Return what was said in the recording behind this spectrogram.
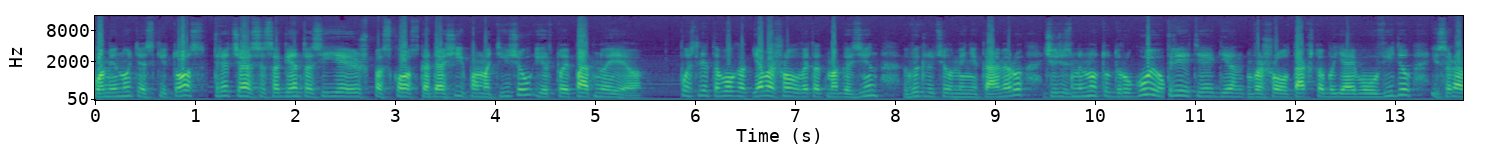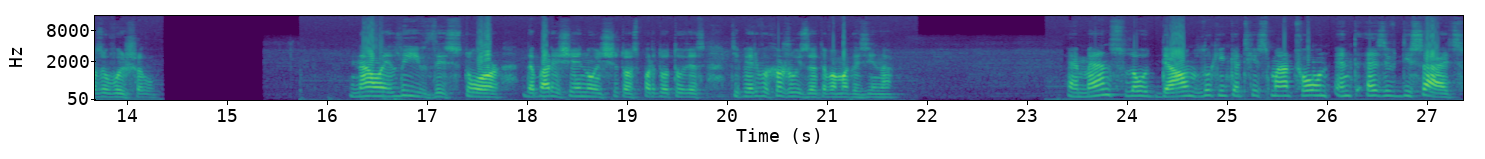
po minutės kitos, trečiasis агентас įėjo iš paskos, когда aš jį pamatyčiau ir tuoj pat nuėjo. После того, как я вошел в этот магазин, выключил мини-камеру, через минуту-другую третий агент вошел так, чтобы я его увидел и сразу вышел. Now I leave this store. Dabar išeinu iš šitos parduotuvės. Теперь выхожу из этого магазина. A man slowed down looking at his smartphone and as if decides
